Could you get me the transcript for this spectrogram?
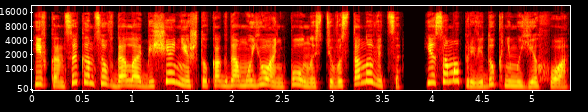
и в конце концов дала обещание, что когда мой юань полностью восстановится, я сама приведу к нему Ехуа.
